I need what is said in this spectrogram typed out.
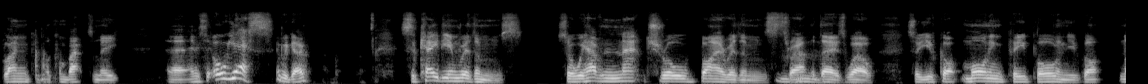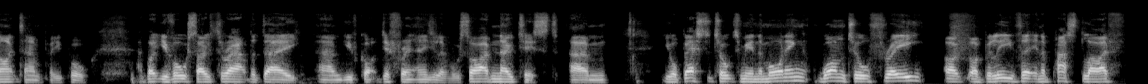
blank. and It'll come back to me. Uh, and he said, "Oh yes, here we go. Circadian rhythms. So we have natural biorhythms throughout the Mhm. day as well. So you've got morning people and you've got nighttime people, but you've also throughout the day um, you've got different energy levels. So I've noticed um, you're best to talk to me in the morning, one till three. I, I believe that in a past life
